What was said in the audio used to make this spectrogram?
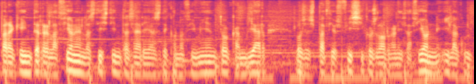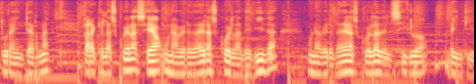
para que interrelacionen las distintas áreas de conocimiento, cambiar los espacios físicos, la organización y la cultura interna, para que la escuela sea una verdadera escuela de vida, una verdadera escuela del siglo XXI.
